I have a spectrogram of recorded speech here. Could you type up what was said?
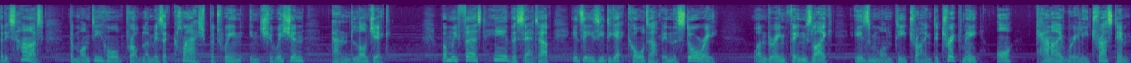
At its heart, the Monty Hall problem is a clash between intuition and logic. When we first hear the setup, it's easy to get caught up in the story, wondering things like, is Monty trying to trick me, or can I really trust him?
